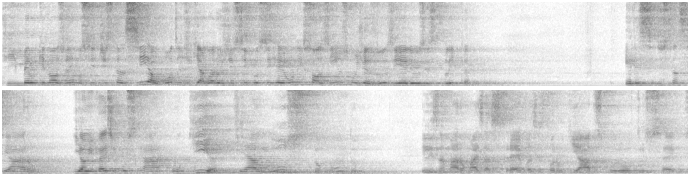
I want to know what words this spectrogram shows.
que pelo que nós vemos se distancia ao ponto de que agora os discípulos se reúnem sozinhos com Jesus e ele os explica. Eles se distanciaram e ao invés de buscar o guia, que é a luz do mundo, eles amaram mais as trevas e foram guiados por outros cegos.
